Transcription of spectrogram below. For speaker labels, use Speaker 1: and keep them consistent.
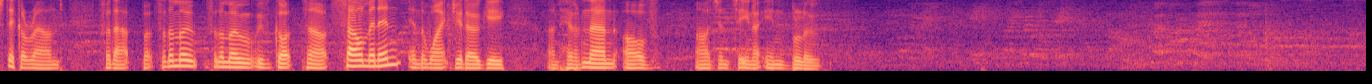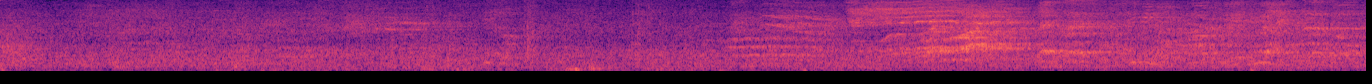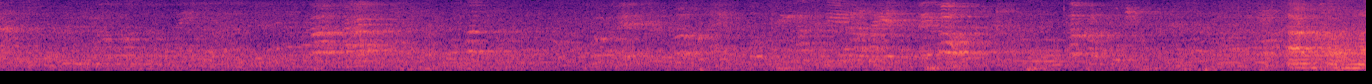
Speaker 1: stick around for that. But for the, mo- for the moment, we've got uh, Salminen in the white judogi and Hernan of Argentina in blue. stuff.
